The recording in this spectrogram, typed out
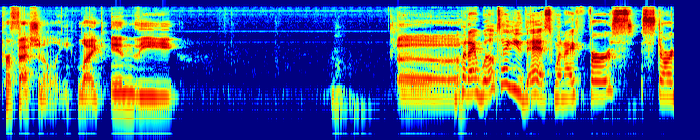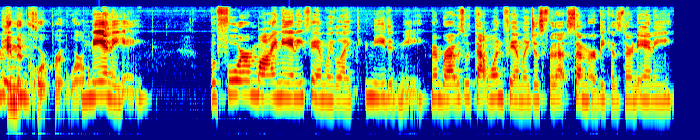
professionally, like in the. Uh, But I will tell you this: when I first started in the corporate world, nannying, before my nanny family like needed me, remember I was with that one family just for that summer because their nanny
